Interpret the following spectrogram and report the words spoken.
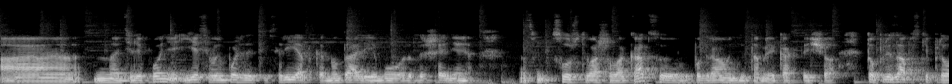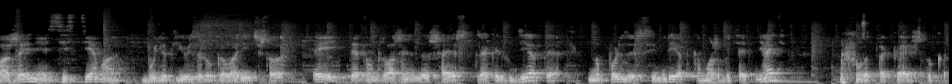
а, на телефоне. Если вы им пользуетесь редко, но дали ему разрешение слушать вашу локацию в бэкграунде там, или как-то еще, то при запуске приложения система будет юзеру говорить, что «Эй, ты этому приложению разрешаешь трекать где ты, но пользуешься им редко, может быть, отнять?» Вот такая штука.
